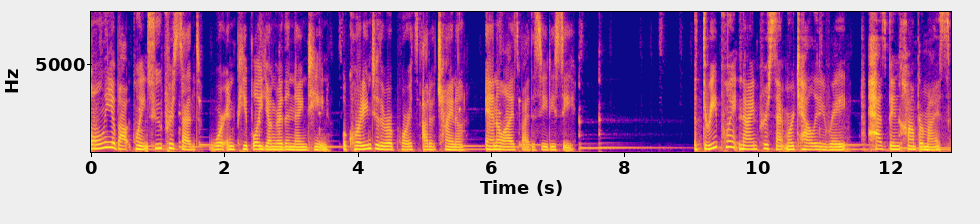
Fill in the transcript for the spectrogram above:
Only about 0.2% were in people younger than 19, according to the reports out of China analyzed by the CDC. The 3.9% mortality rate has been compromised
